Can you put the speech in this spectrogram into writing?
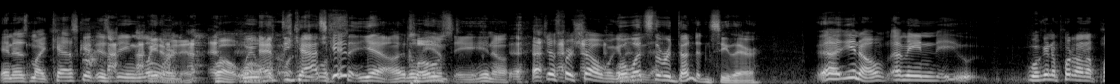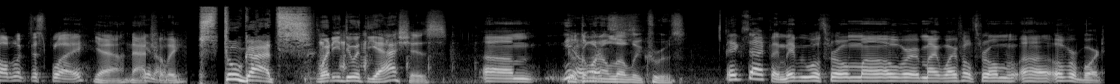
And as my casket is being lowered, Wait a minute. Whoa, we whoa. will- Empty we will casket? say- yeah, it'll Closed? be empty. You know, just for show. We're gonna. Well, what's do the redundancy there? Uh, you know, I mean, we're gonna put on a public display. Yeah, naturally. Stugotz. What do you do with the ashes? Um, you You're know, going on a let's- lovely cruise. Exactly. Maybe we'll throw him uh, over. My wife will throw him uh, overboard.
